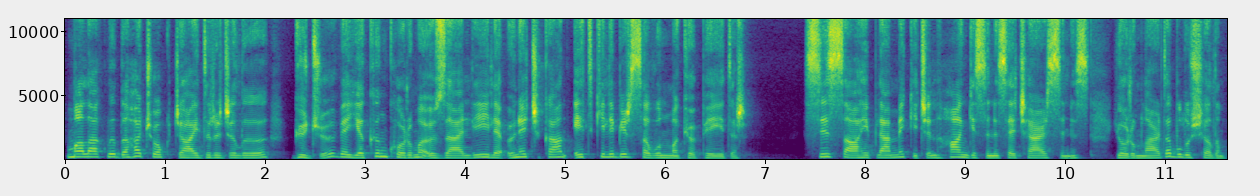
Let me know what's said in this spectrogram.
malaklı daha çok caydırıcılığı, gücü ve yakın koruma özelliğiyle öne çıkan etkili bir savunma köpeğidir. Siz sahiplenmek için hangisini seçersiniz? Yorumlarda buluşalım.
